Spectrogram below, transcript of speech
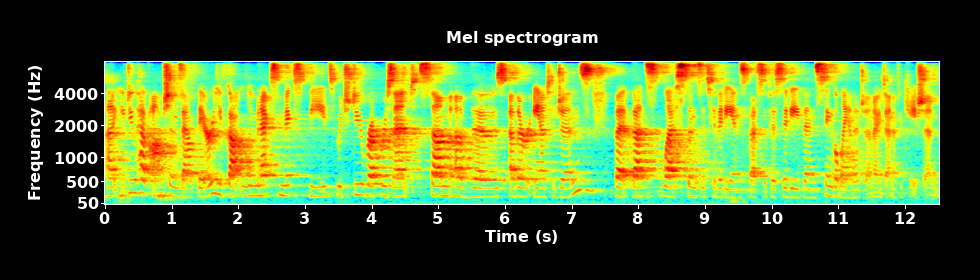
Uh, you do have options out there. You've got Luminex mixed beads, which do represent some of those other antigens, but that's less sensitivity and specificity than single antigen identification.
